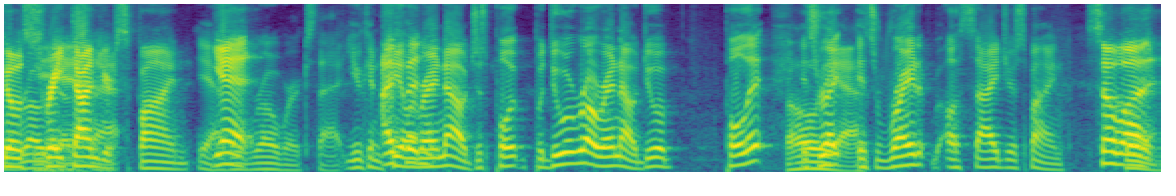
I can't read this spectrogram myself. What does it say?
Go row straight does down that. your spine. Yeah, Yeah, the row works that. You can I've feel it been- right now. Just pull it, but do a row right now. Do a pull it. it's Oh, right. yeah. It's right aside your spine. So uh Boom.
